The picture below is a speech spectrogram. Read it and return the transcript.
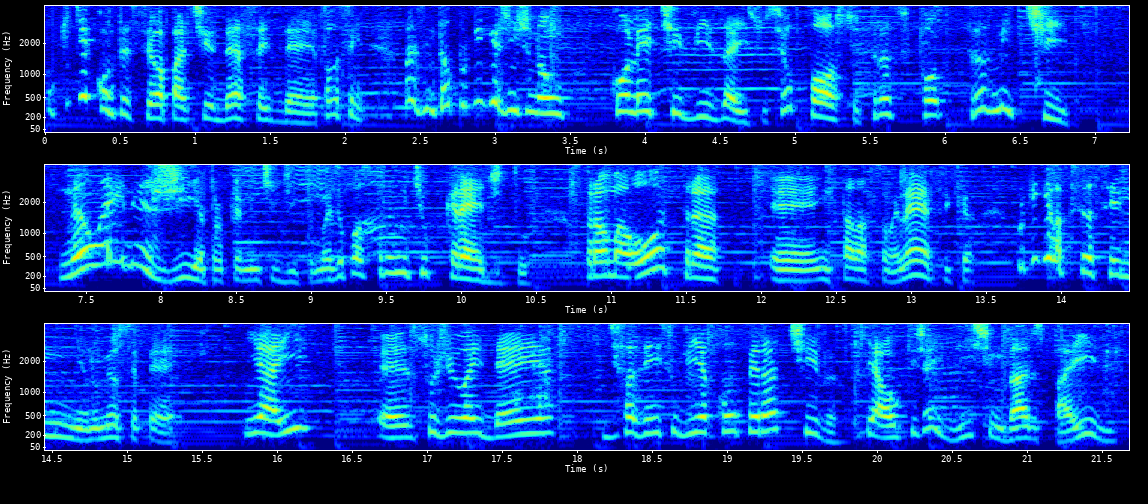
O que, que aconteceu a partir dessa ideia? Falou assim, mas então por que, que a gente não coletiviza isso? Se eu posso trans transmitir, não é energia propriamente dita, mas eu posso transmitir o crédito para uma outra é, instalação elétrica, por que, que ela precisa ser minha no meu CPF? E aí é, surgiu a ideia de fazer isso via cooperativa, que é algo que já existe em vários países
